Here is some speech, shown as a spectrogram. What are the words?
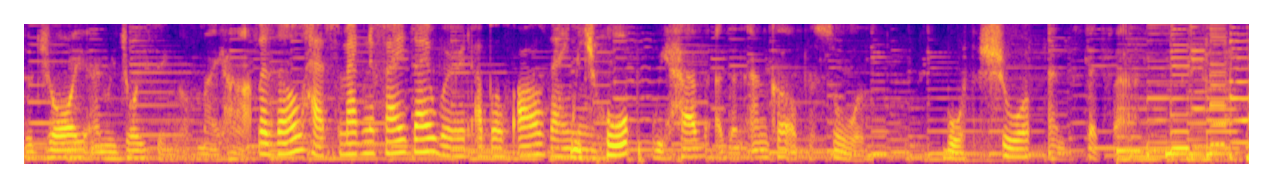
the joy and rejoicing of my heart. For thou hast magnified thy word above all thy Which name. hope we have as an anchor of the soul, both sure and steadfast.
